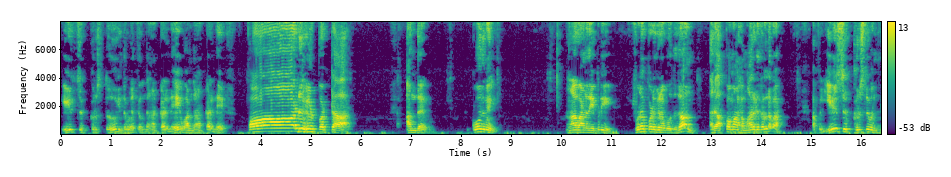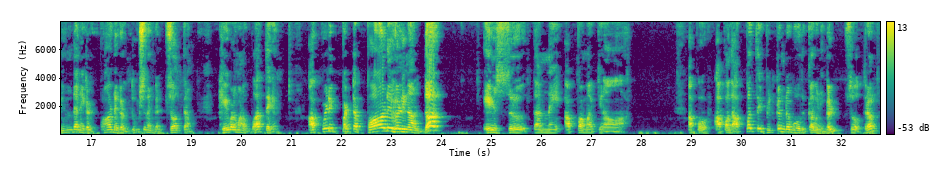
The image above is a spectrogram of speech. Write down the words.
இயேசு கிறிஸ்து இந்த உலகத்தில் இருந்த நாட்களிலே வாழ்ந்த நாட்களிலே பாடுகள் பட்டார். அந்த கோதுமை மாவானது எப்படி சுடப்படுகிற போதுதான் அது அப்பமாக மாறுகிறது அல்லவா அப்ப இயேசு கிறிஸ்துவின் நிந்தனைகள் பாடுகள் தூஷணங்கள் சோத்திரம் கேவலமான வார்த்தைகள் அப்படிப்பட்ட பாடுகளினால் தான் இயேசு தன்னை அப்பமாக்கினார். அப்போ அப்போ அந்த அப்பத்தை பிற்கின்ற போது கவனிங்கள் சோத்திரம்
